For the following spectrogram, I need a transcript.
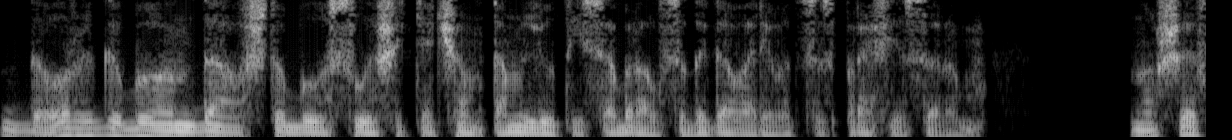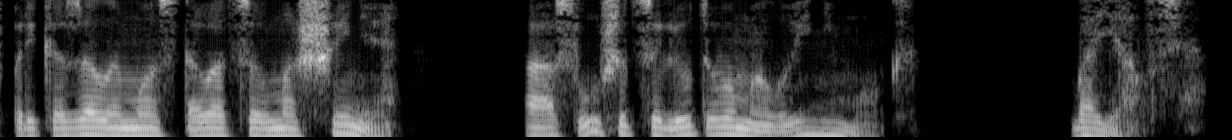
Дорого бы он дал, чтобы услышать, о чем там Лютый собрался договариваться с профессором. Но шеф приказал ему оставаться в машине, а ослушаться Лютого Малой не мог. Боялся.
